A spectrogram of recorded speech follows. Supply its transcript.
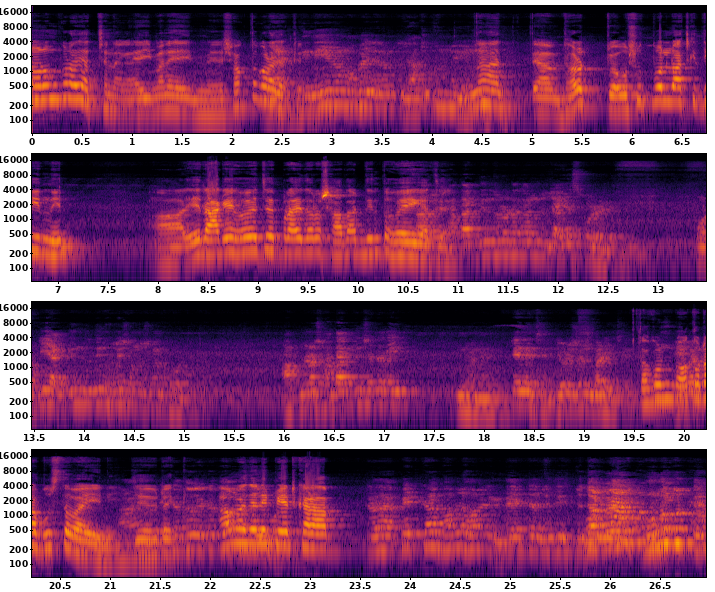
নরম করা যাচ্ছে না এই মানে শক্ত করা যাচ্ছে না। এরকম হবে না ধরো ওষুধ পড়ল আজকে তিন দিন আর এর আগে হয়েছে প্রায় ধরো সাত আট দিন তো হয়ে গেছে। সাত আট দিন ধরে ওটাকে আমরা জাইজেস করে রেখেছি। পটি একদিন দুদিন হলে সঙ্গে সঙ্গে খবর দিতে আপনারা সাত আট দিন সেটাকে মানে টেনেছেন ডিউরেশন বাড়িয়েছেন। তখন অতটা বুঝতে পারিনি হ্যাঁ, যে ওটা আমরা জানি পেট খারাপ। এটা পেট খারাপ ভাবলে হবে না একটা যদি ফোনও করতেন।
